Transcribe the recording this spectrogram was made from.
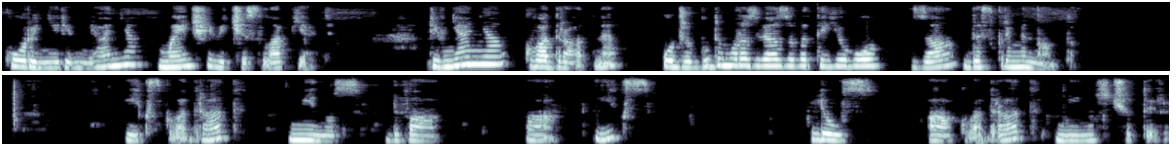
корені рівняння менші від числа 5? Рівняння квадратне, отже, будемо розв'язувати його за дискримінантом. х квадрат мінус 2ах плюс а квадрат мінус 4.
